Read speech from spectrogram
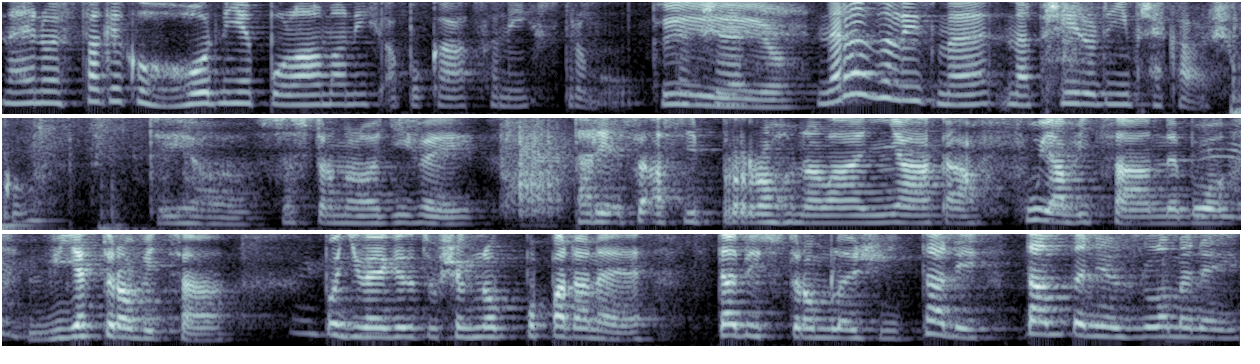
Najednou je fakt jako hodně polámaných a pokácaných stromů. Ty takže jo. narazili jsme na přírodní překážku. Ty jo, sestro Milo, dívej, tady se asi prohnala nějaká fujavica nebo větrovica. Podívej, jak je to tu všechno popadané. Tady strom leží, tady, tam ten je zlomený.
